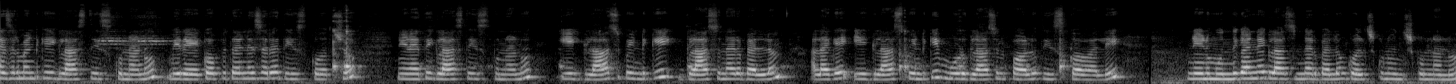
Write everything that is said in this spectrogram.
మెజర్మెంట్కి ఈ గ్లాస్ తీసుకున్నాను. మీరు ఏ కప్పుతో అయినా సరే తీసుకోవచ్చు. నేనైతే గ్లాస్ తీసుకున్నాను. ఈ గ్లాస్ పిండికి గ్లాసున్నర బెల్లం అలాగే ఈ గ్లాస్ పిండికి మూడు గ్లాసుల పాలు తీసుకోవాలి. నేను ముందుగానే గ్లాసున్నర బెల్లం కొలుచుకుని ఉంచుకున్నాను.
